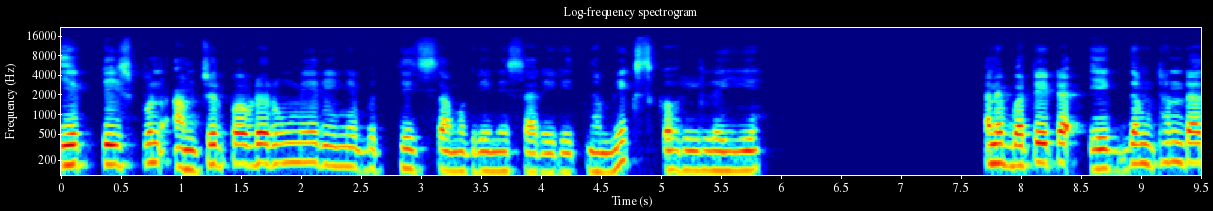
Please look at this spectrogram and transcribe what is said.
એક ટીસ્પૂન આમચૂર પાવડર ઉમેરીને બધી જ સામગ્રીને સારી રીતના મિક્સ કરી લઈએ. અને બટેટા એકદમ ઠંડા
